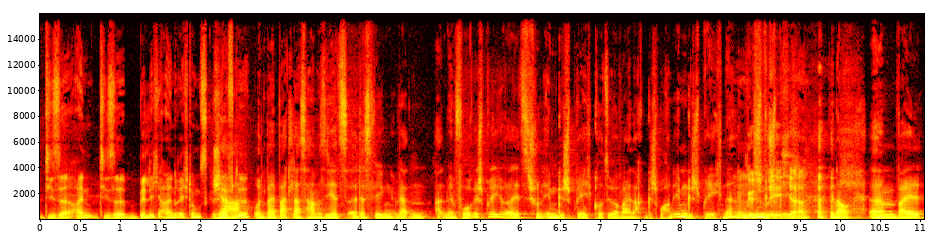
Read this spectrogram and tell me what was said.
diese, ein, diese Billigeinrichtungsgeschäfte. Ja, und bei Butlers haben sie jetzt, äh, deswegen, wir hatten, hatten wir im Vorgespräch oder jetzt schon im Gespräch kurz über Weihnachten gesprochen? Im Gespräch, ne? Im, Im Gespräch, Gespräch, ja. Genau, ähm, weil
